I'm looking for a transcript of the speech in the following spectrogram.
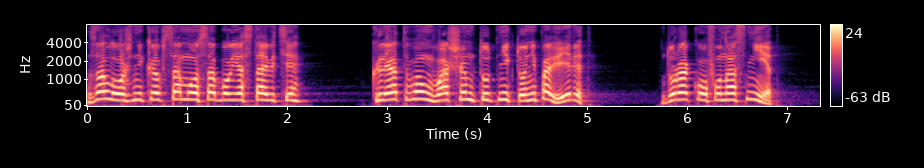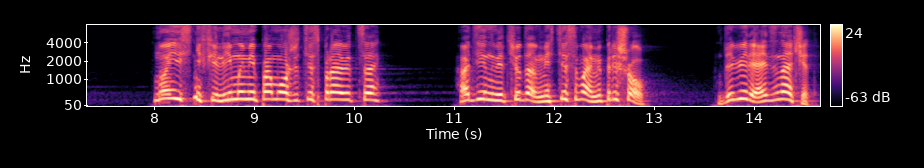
Заложников, само собой, оставите. Клятвам вашим тут никто не поверит. Дураков у нас нет». Но и с нефилимами поможете справиться. Один ведь сюда вместе с вами пришел. Доверять, значит.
